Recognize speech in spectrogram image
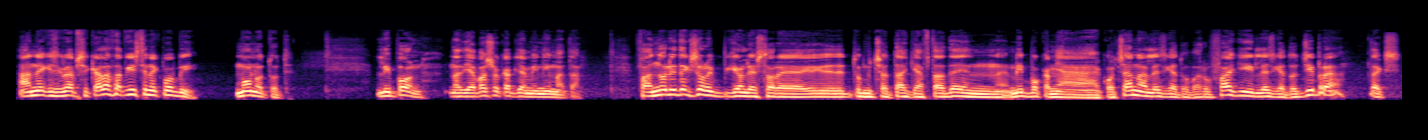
Αν έχεις γράψει καλά, θα βγεις στην εκπομπή. Μόνο τότε. Λοιπόν, να διαβάσω κάποια μηνύματα. Φανούρη, δεν ξέρω ποιον λες τώρα ε, του Μητσοτάκη αυτά. Δεν, μην πω καμιά κοτσάνα, λες για το Βαρουφάκι, λες για τον Τζίπρα. Εντάξει.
